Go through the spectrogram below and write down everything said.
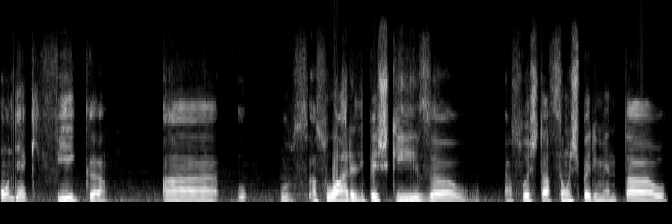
onde é que fica a, a sua área de pesquisa, a sua estação experimental?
